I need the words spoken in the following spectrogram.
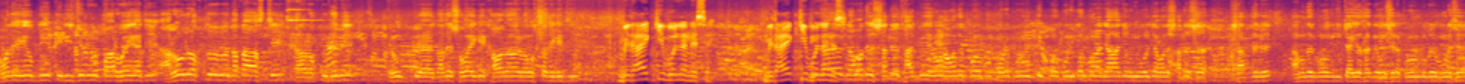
আমাদের এই অবধি তিরিশ জনের পার হয়ে গেছে। আরও রক্তদাতা আসছে তারা রক্ত দেবে এবং তাদের সবাইকে খাওয়া দাওয়ার ব্যবস্থা রেখেছি। বিধায়ক কি বললেন এসে? বিধায়ক কি বললেন? আমাদের সাথে থাকবে এবং আমাদের পরে পরবর্তী পরিকল্পনা যা আছে উনি বলছে আমাদের সাথে সাথ দেবে। আমাদের কোনো কিছু চাহিদা থাকলে উনি সেটা পূরণ করবে বলেছেন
